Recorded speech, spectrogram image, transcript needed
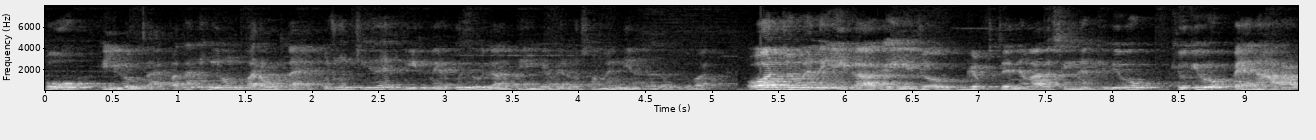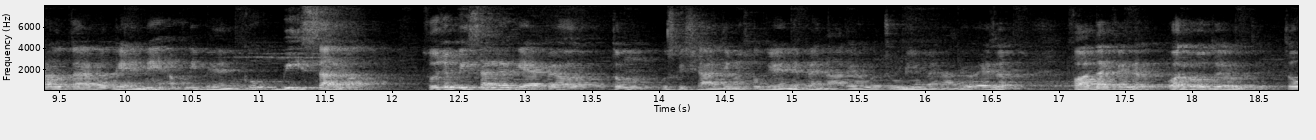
वो फील होता है। पता नहीं क्यों, पर होता है। कुछ कुछ चीज़ें फील मेरे को ही हो जाती हैं कि मेरे को समझ नहीं आता कभी कभार और जो मैंने ये कहा कि ये जो गिफ्ट देने वाला सीन है, क्योंकि वो क्योंकि वो पहना रहा होता है, वो गहने अपनी बहन को 20 साल बाद। सोचो 20 साल का गैप है और तुम उसकी शादी में उसको गहने पहना रहे हो, चूड़ियाँ पहना रहे हो एज अ फादर फिगर और रोते रोते। तो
